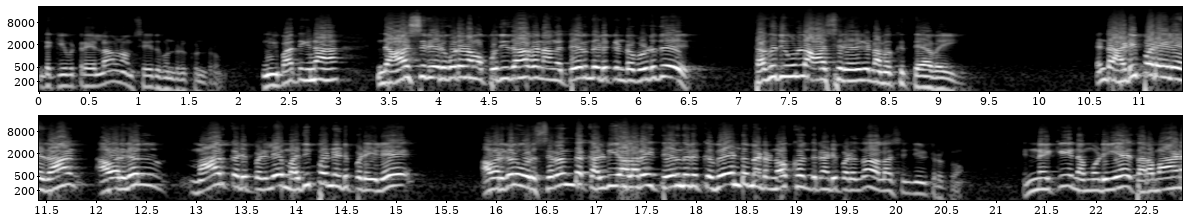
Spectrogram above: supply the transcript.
இன்றைக்கு இவற்றையெல்லாம் நாம் செய்து கொண்டிருக்கின்றோம். நீங்கள் பார்த்தீங்கன்னா இந்த ஆசிரியர் கூட நம்ம புதிதாக நாங்கள் தேர்ந்தெடுக்கின்ற பொழுது தகுதியுள்ள ஆசிரியர்கள் நமக்கு தேவை. என்ற அடிப்படையிலே தான் அவர்கள் மார்க் அடிப்படையிலே மதிப்பெண் அடிப்படையிலே அவர்கள் ஒரு சிறந்த கல்வியாளரை தேர்ந்தெடுக்க வேண்டும் என்ற நோக்கத்தின் அடிப்படையில் தான் அதெல்லாம் செஞ்சுக்கிட்டு இருக்கோம் இன்றைக்கி நம்முடைய தரமான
